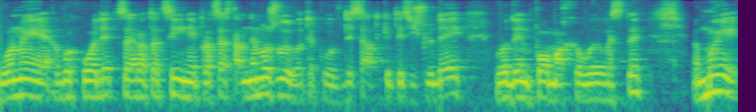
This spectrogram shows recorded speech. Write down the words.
Вони виходять. Це ротаційний процес. Там неможливо таку в десятки тисяч людей в один помах вивести. Ми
